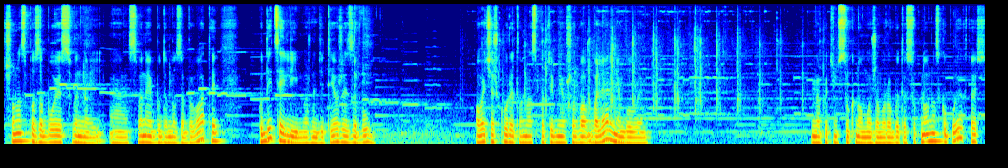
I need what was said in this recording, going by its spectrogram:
Що у нас по забою свиней? Е, свиней будемо забивати. Куди цей лій можна діти? Я вже забув. Овечі шкури то у нас потрібні, щоб валяльні були. Ми потім сукно можемо робити. Сукно у нас купує хтось?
